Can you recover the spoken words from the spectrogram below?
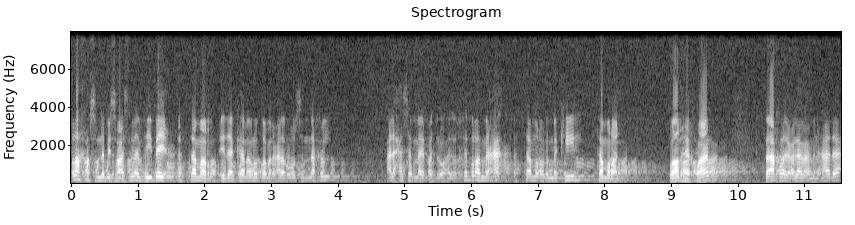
فرخص النبي صلى الله عليه وسلم في بيع الثمر إذا كان رطبا على رؤوس النخل على حسب ما يقدره أهل الخبرة مع الثمر المكيل تمرا واضح يا إخوان؟ فأخذ العلماء من هذا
